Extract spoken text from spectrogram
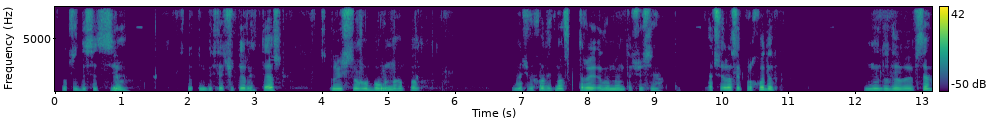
167, 174 теж, скоріш всього, був напал. Значить, виходить у нас три елементи. Щось перший раз як проходив, не додивився.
